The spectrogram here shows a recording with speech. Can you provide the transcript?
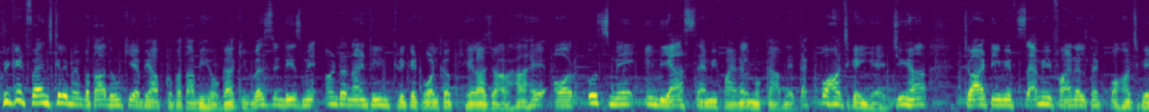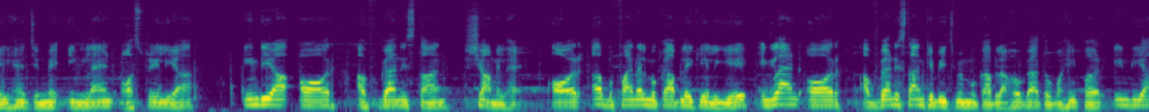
क्रिकेट फैंस के लिए मैं बता दूँ कि अभी आपको पता भी होगा कि वेस्ट इंडीज में अंडर 19 क्रिकेट वर्ल्ड कप खेला जा रहा है और उसमें इंडिया सेमीफाइनल मुकाबले तक पहुँच गई है। जी हाँ, चार टीमें सेमीफाइनल तक पहुँच गई हैं, जिनमें इंग्लैंड ऑस्ट्रेलिया इंडिया और अफ़गानिस्तान शामिल है। और अब फाइनल मुकाबले के लिए इंग्लैंड और अफ़गानिस्तान के बीच में मुकाबला होगा तो वहीं पर इंडिया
